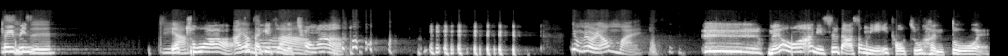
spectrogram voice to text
菲律宾鸡啊，猪啊，啊，这样才可以做你的葱啊。又没有人要买？没有啊，按你施打送你一头猪，很多哎、欸。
